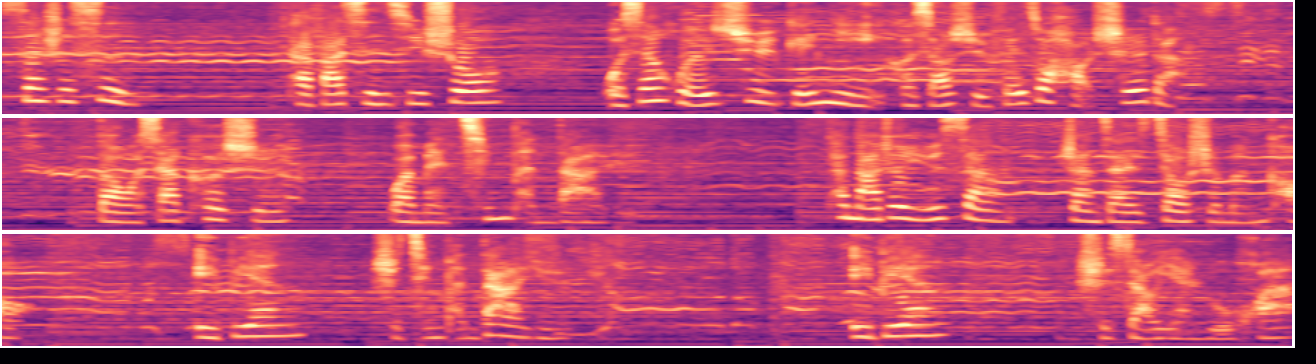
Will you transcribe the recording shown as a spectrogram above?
三十四，他发信息说：“我先回去给你和小许飞做好吃的。”到我下课时，外面倾盆大雨，他拿着雨伞站在教室门口，一边是倾盆大雨，一边是笑颜如花。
